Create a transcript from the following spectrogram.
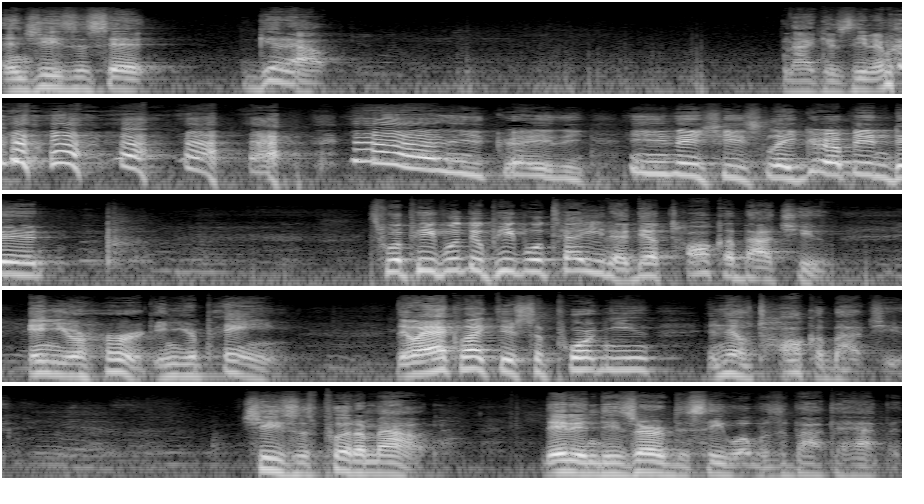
And Jesus said, Get out. And I can see them. Ah, he's crazy. He thinks she's asleep. Girl, been dead. It's what people do. People tell you that. They'll talk about you in your hurt, in your pain. They'll act like they're supporting you, and they'll talk about you. Jesus put them out. They didn't deserve to see what was about to happen.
